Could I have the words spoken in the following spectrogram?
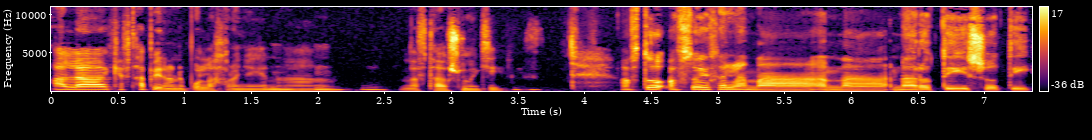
Αλλά και αυτά πήραν πολλά χρόνια για να, να φτάσουμε εκεί. Αυτό, αυτό ήθελα να, να, να ρωτήσω ότι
